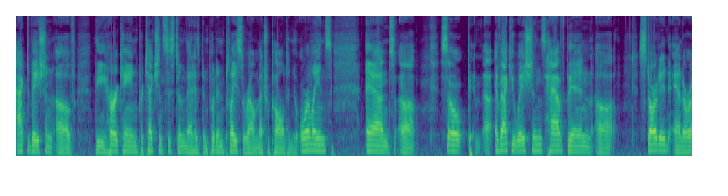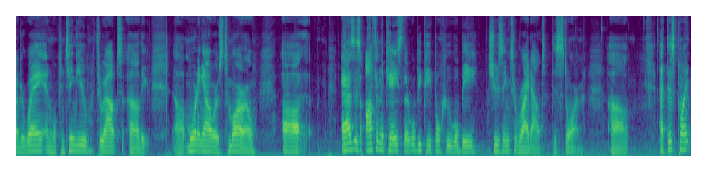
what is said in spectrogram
activation of the hurricane protection system that has been put in place around metropolitan New Orleans. And uh, so uh, evacuations have been uh, started and are underway and will continue throughout uh, the uh, morning hours tomorrow. as is often the case, there will be people who will be choosing to ride out this storm. Uh, at this point,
